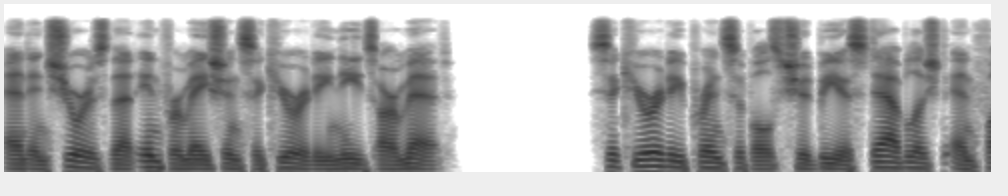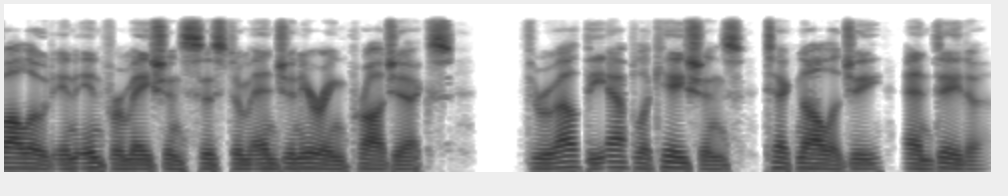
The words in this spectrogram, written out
and ensures that information security needs are met. Security principles should be established and followed in information system engineering projects, throughout the applications, technology, and data.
